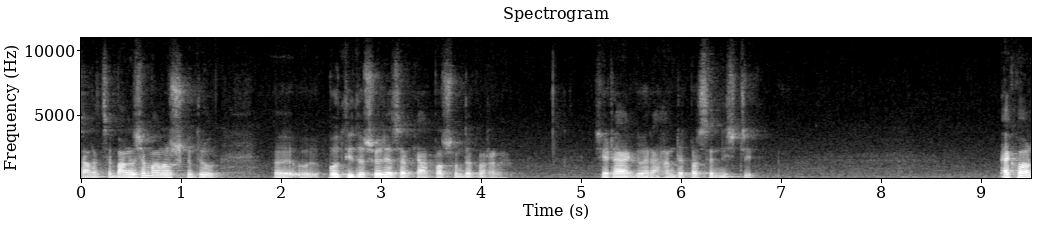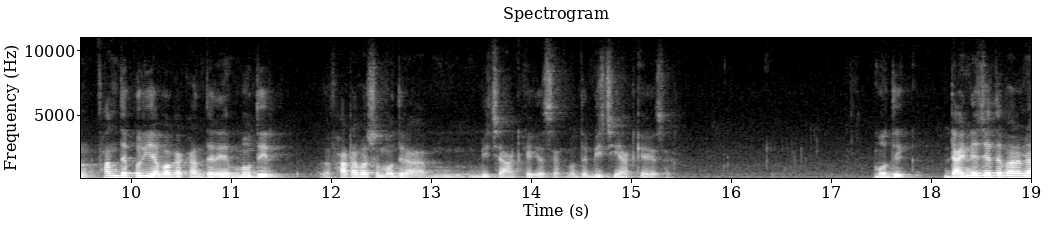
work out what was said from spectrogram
চালাচ্ছে। বাংলাদেশের মানুষ কিন্তু পতিত স্বৈরাচারকে আর পছন্দ করে না। সেটা একেবারে হান্ড্রেড পার্সেন্ট নিশ্চিত। এখন ফান্দে পরিয়া বগা কান্দের মোদির, ফাটাবাসে মোদির বিচে আটকে গেছে মোদি বিচি আটকে গেছে। মোদি ডাইনে যেতে পারে না,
